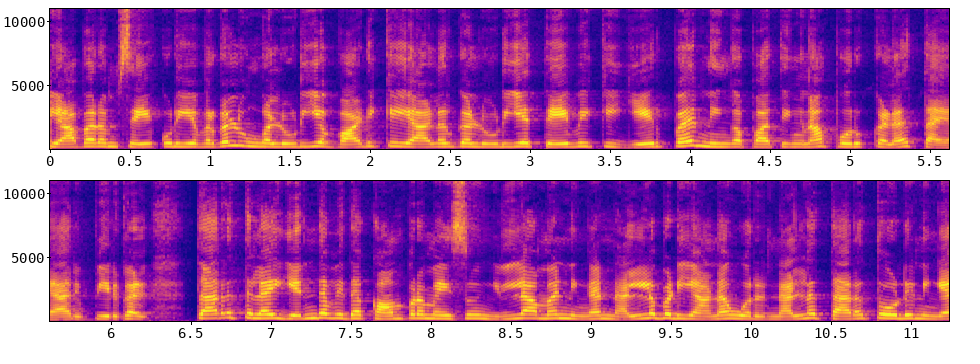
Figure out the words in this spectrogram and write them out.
வியாபாரம் செய்யக்கூடியவர்கள் உங்களுடைய வாடிக்கையாளர்களுடைய தேவைக்கு ஏற்ப நீங்க பார்த்தீங்கன்னா பொருட்களை தயாரிப்பீர்கள். தரத்துல எந்தவித காம்ப்ரமைஸும் இல்லாம நீங்க நல்லபடியான ஒரு நல்ல தரத்தோடு நீங்க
